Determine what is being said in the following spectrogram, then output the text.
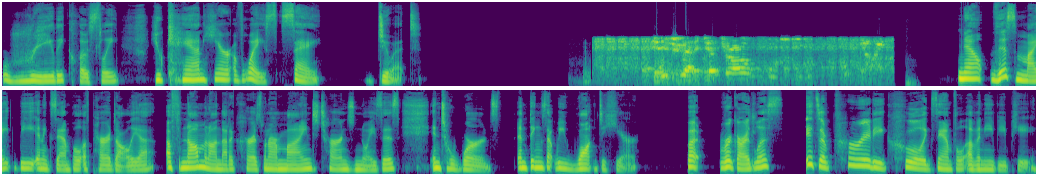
really closely, you can hear a voice say, Do it. Can you do that again, Charles? Now, this might be an example of pareidolia, a phenomenon that occurs when our mind turns noises into words and things that we want to hear. But regardless, it's a pretty cool example of an EVP.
